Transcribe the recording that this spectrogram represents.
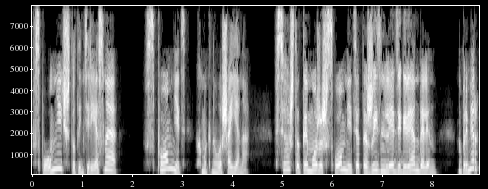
вспомнить что-то интересное». «Вспомнить?» — хмыкнула Шаяна. «Все, что ты можешь вспомнить, это жизнь леди Гвендолин. Например,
